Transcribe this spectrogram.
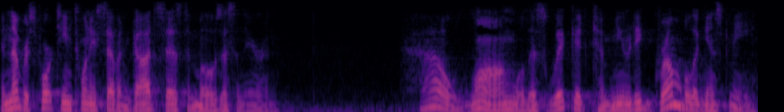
In Numbers 14:27, God says to Moses and Aaron, "How long will this wicked community grumble against me?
